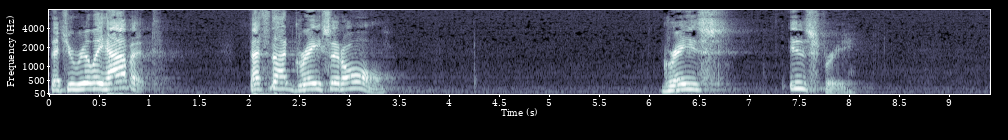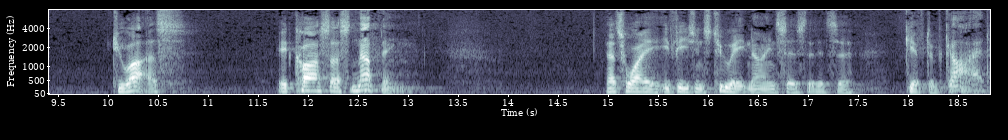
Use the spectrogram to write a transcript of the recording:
that you really have it. That's not grace at all. Grace is free to us. It costs us nothing. That's why Ephesians 2 8 9 says that it's a gift of God.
